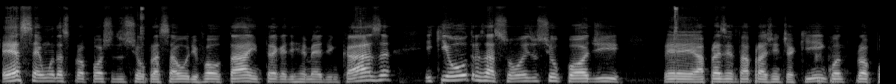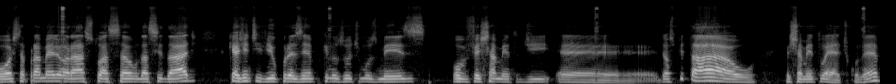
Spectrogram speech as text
Essa é uma das propostas do senhor para a saúde, voltar à entrega de remédio em casa, e que outras ações o senhor pode é, apresentar para a gente aqui, enquanto proposta, para melhorar a situação da cidade, que a gente viu, por exemplo, que nos últimos meses houve fechamento de, é, de hospital, fechamento ético, né?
